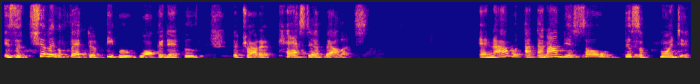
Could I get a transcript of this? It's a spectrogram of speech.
it's a chilling effect of people who walk in that booth to try to cast their ballots. And I would, and I'm just so disappointed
